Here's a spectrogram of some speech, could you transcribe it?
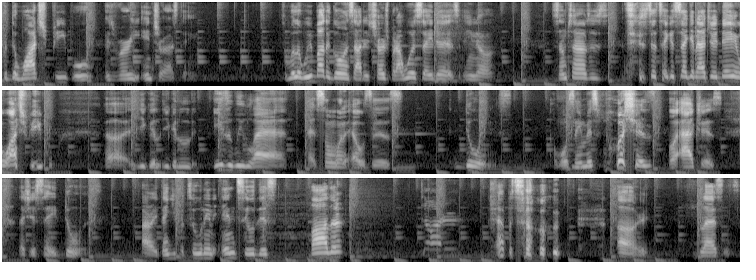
but to watch people is very interesting. So, Willa, we're about to go inside the church, but I would say this, you know, sometimes it's just to take a second out of your day and watch people. Uh, you could you could easily laugh at someone else's doings. I won't say misfortunes or actions. Let's just say doings. All right, thank you for tuning into this father Daughter. episode. All right, blessings.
